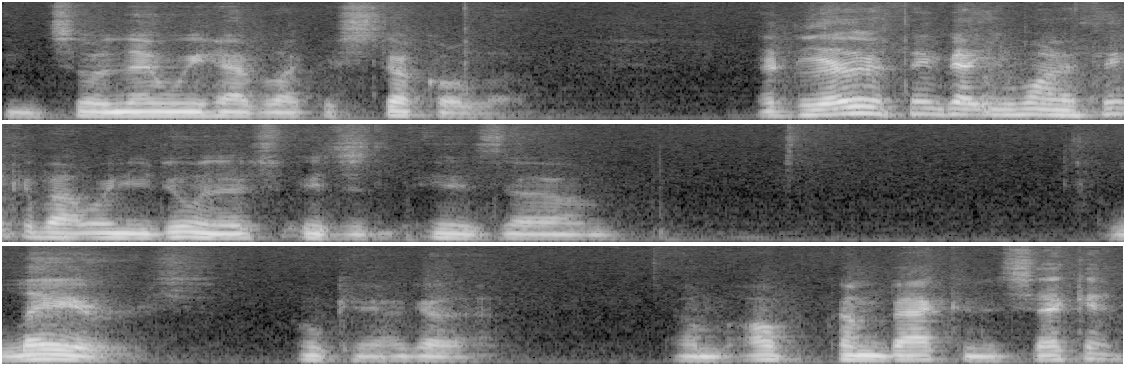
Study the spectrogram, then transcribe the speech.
And so then we have like a stucco look. And the other thing that you want to think about when you're doing this is, is um, layers. Okay, I got. Um, I'll come back in a second.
